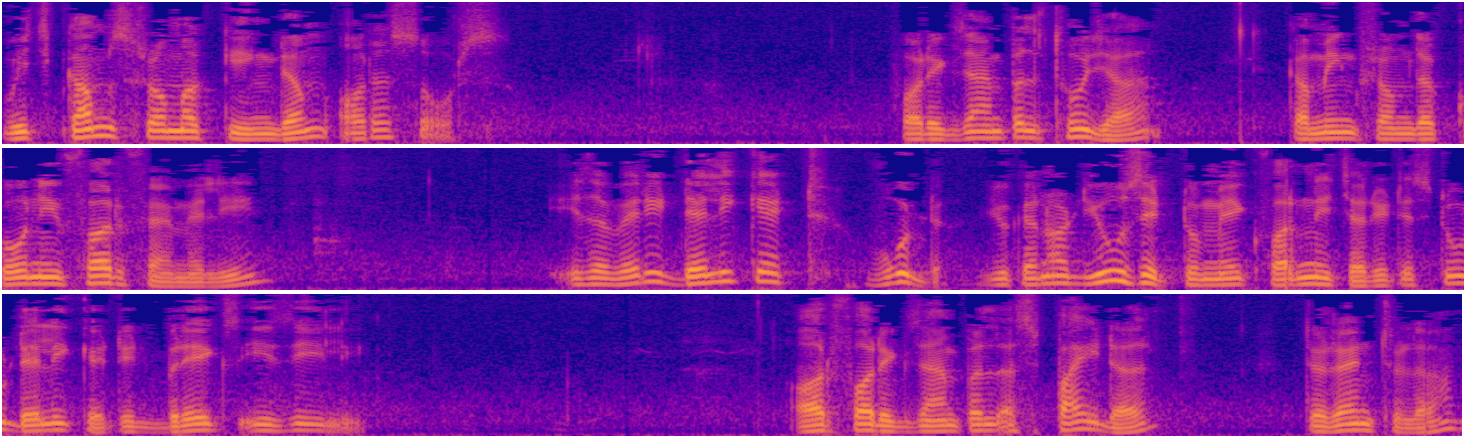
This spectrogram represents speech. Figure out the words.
which comes from a kingdom or a source. For example, Thuja, coming from the conifer family, is a very delicate wood. You cannot use it to make furniture. It is too delicate. It breaks easily. Or for example, a spider, tarantula,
